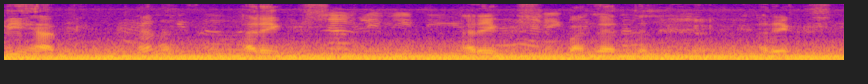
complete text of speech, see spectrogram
Be happy. Thank you so much. Hare Krishna. Lovely meeting you. Hare Krishna. Bangar Talli. Hare Krishna.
